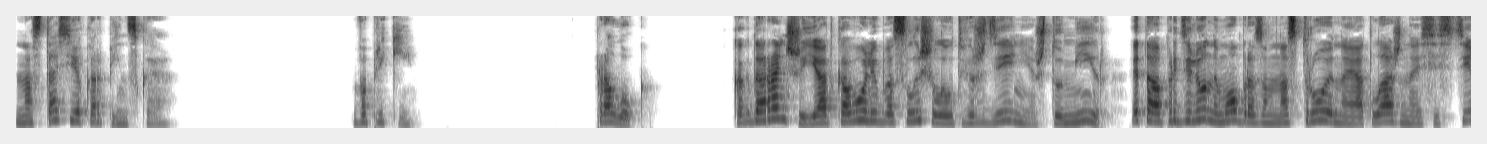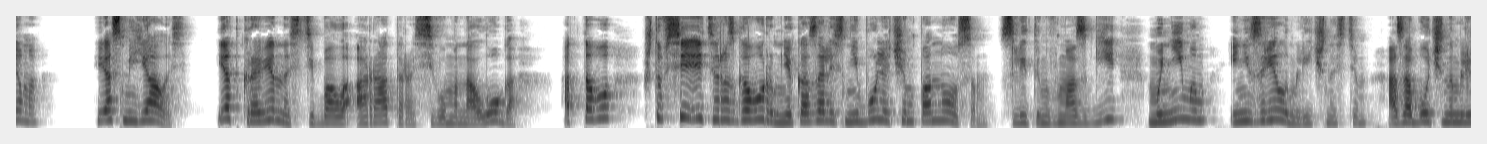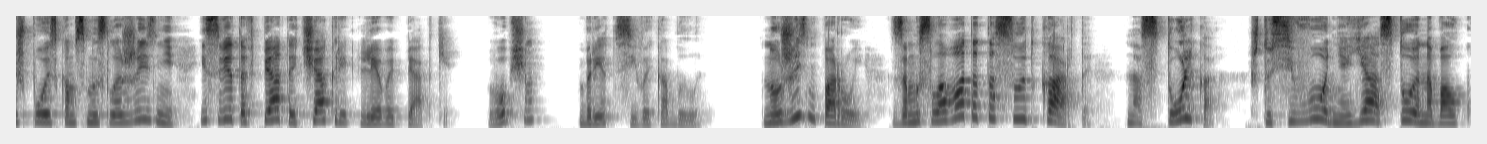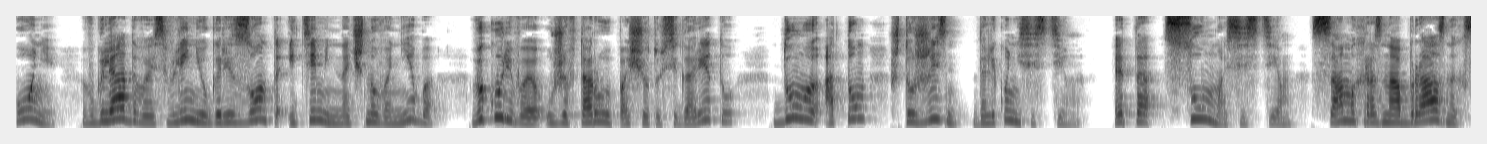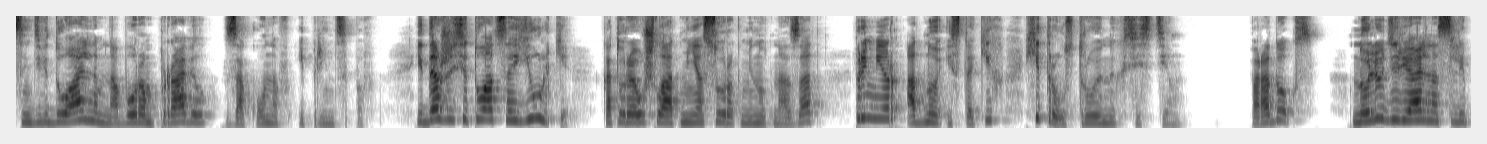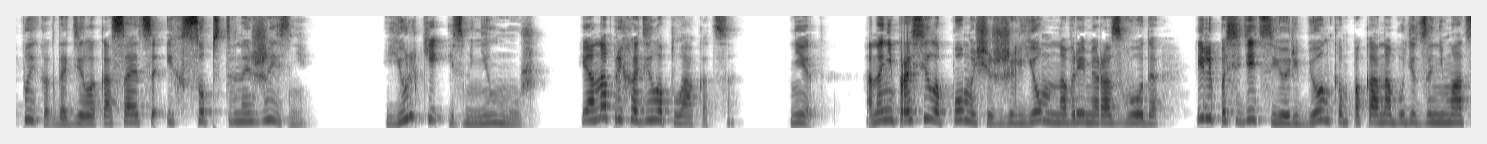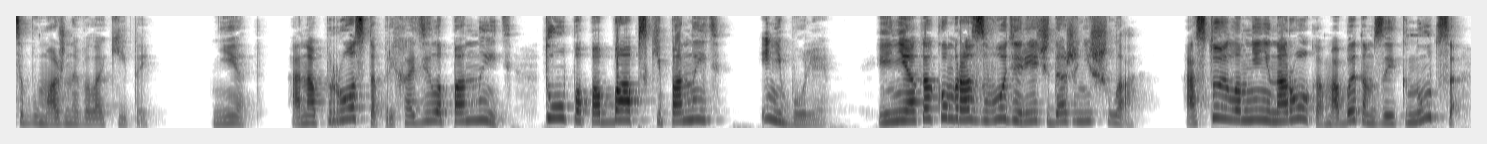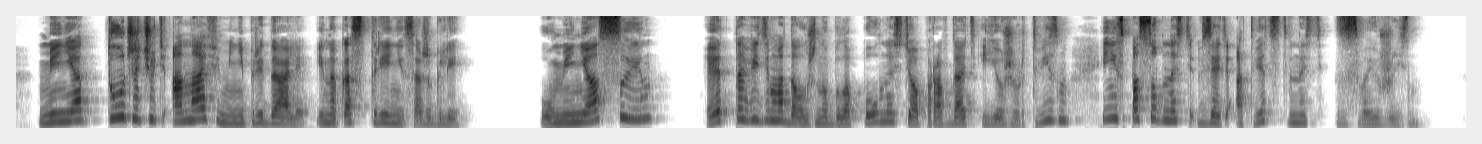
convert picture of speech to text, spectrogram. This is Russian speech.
Настасья Карпинская. Вопреки. Пролог. Когда раньше я от кого-либо слышала утверждение, что мир – это определенным образом настроенная и отлаженная система, я смеялась и откровенно стебала оратора сего монолога от того, что все эти разговоры мне казались не более чем поносом, слитым в мозги, мнимым и незрелым личностям, озабоченным лишь поиском смысла жизни и света в пятой чакре левой пятки. В общем, бред сивой кобылы. Но жизнь порой замысловато тасует карты, настолько, что сегодня я, стоя на балконе, вглядываясь в линию горизонта и темень ночного неба, выкуривая уже вторую по счету сигарету, думаю о том, что жизнь далеко не система. Это сумма систем, самых разнообразных, с индивидуальным набором правил, законов и принципов. И даже ситуация Юльки, которая ушла от меня 40 минут назад, пример одной из таких хитроустроенных систем. Парадокс. Но люди реально слепы, когда дело касается их собственной жизни. Юльке изменил муж, и она приходила плакаться. Нет, она не просила помощи с жильем на время развода – или посидеть с ее ребенком, пока она будет заниматься бумажной волокитой. Нет, она просто приходила поныть, тупо по-бабски поныть и не более. И ни о каком разводе речь даже не шла. А стоило мне ненароком об этом заикнуться, меня тут же чуть анафеме не предали и на костре не сожгли. «У меня сын!» Это, видимо, должно было полностью оправдать ее жертвизм и неспособность взять ответственность за свою жизнь.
